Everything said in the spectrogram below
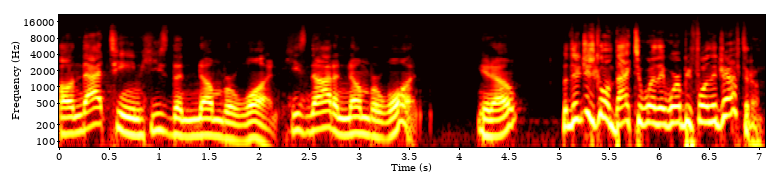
on that team, he's the number one. He's not a number one. You know. But they're just going back to where they were before they drafted him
